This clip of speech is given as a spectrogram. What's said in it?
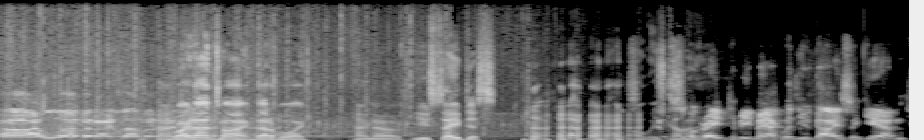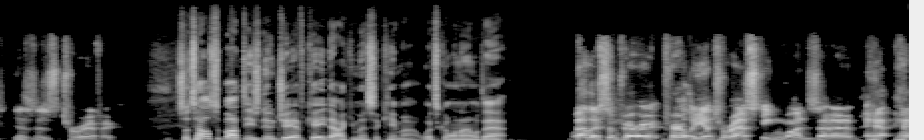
Oh, I love it. I love it. I Right on time. That a boy. I know. You saved us. Always It's coming. so great to be back with you guys again. This is terrific. So tell us about these new JFK documents that came out. What's going on with that? Well, there's some very fairly interesting ones. Uh, ha, ha,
